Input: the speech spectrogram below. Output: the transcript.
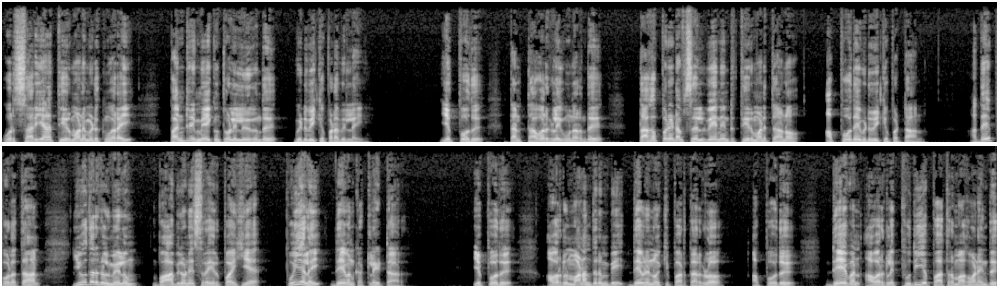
ஒரு சரியான தீர்மானம் எடுக்கும் வரை பன்றி மேய்க்கும் தொழிலிலிருந்து விடுவிக்கப்படவில்லை. எப்போது தன் தவறுகளை உணர்ந்து தகப்பனிடம் செல்வேன் என்று தீர்மானித்தானோ அப்போதே விடுவிக்கப்பட்டான். அதே போலத்தான் யூதர்கள் மேலும் பாபிலோனே சிறையிருப்பாகிய புயலை தேவன் கட்டளையிட்டார். எப்போது அவர்கள் மனம் திரும்பி தேவனை நோக்கி பார்த்தார்களோ அப்போது தேவன் அவர்களை புதிய பாத்திரமாக வணைந்து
